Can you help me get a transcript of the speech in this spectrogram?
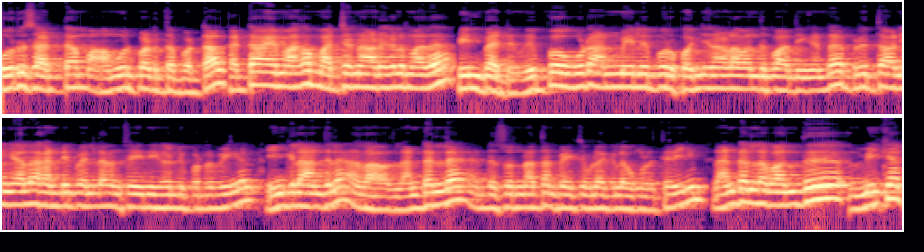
ஒரு சட்டம் அமுல்படுத்தப்பட்டால் கட்டாயமாக மற்ற நாடுகளும் அதை பின்பற்றும். இப்போ கூட அண்மையில் இப்போ ஒரு கொஞ்ச நாளாக வந்து பார்த்தீங்கன்னா பிரித்தானியாவில் கண்டிப்பாக எல்லாரும் செய்தி கேள்விப்பட்டிருப்பீங்க. இங்கிலாந்தில் அதாவது லண்டனில் என்று சொன்னால் தான் பேச்சு விளக்கில் உங்களுக்கு தெரியும். லண்டன்ல வந்து மிக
